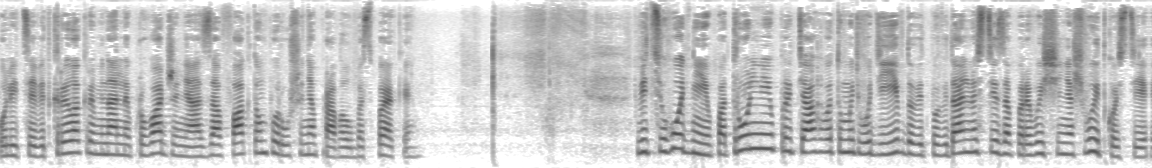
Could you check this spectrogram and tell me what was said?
Поліція відкрила кримінальне провадження за фактом порушення правил безпеки. Відсьогодні патрульні притягуватимуть водіїв до відповідальності за перевищення швидкості.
